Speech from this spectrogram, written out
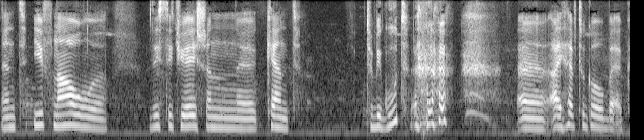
And if now uh, this situation uh, can't to be good, uh, I have to go back.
